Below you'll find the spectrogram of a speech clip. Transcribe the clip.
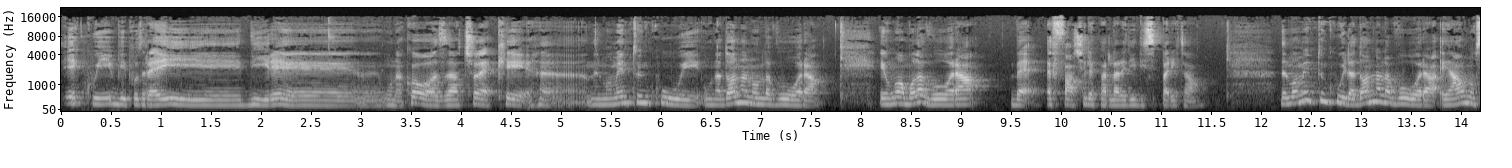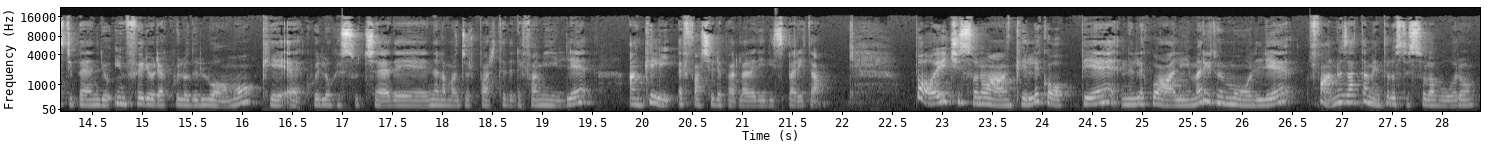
e qui vi potrei dire una cosa, cioè che eh, nel momento in cui una donna non lavora e un uomo lavora, beh, è facile parlare di disparità. Nel momento in cui la donna lavora e ha uno stipendio inferiore a quello dell'uomo, che è quello che succede nella maggior parte delle famiglie, anche lì è facile parlare di disparità. Poi ci sono anche le coppie nelle quali marito e moglie fanno esattamente lo stesso lavoro.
